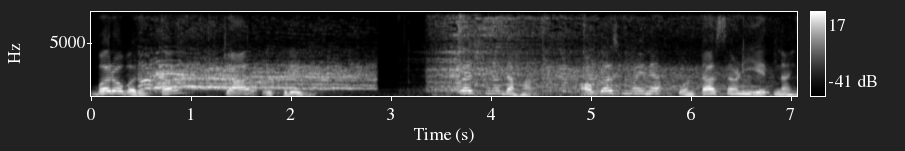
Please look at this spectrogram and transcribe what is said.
बरोबर उत्तर चार एप्रिल. प्रश्न दहा. ऑगस्ट महिन्यात कोणता सण येत नाही?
